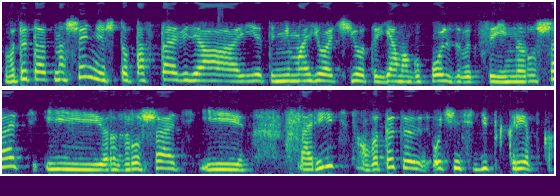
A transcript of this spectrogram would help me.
вот это отношение, что поставили, а, и это не мое, а чье-то, я могу пользоваться и нарушать, и разрушать, и сорить, вот это очень сидит крепко.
